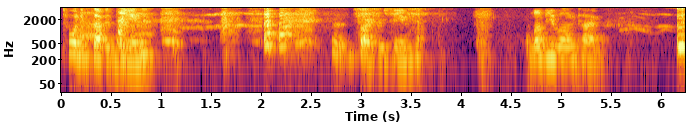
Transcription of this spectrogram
2017. Sorry, Christine. Love you long time. All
